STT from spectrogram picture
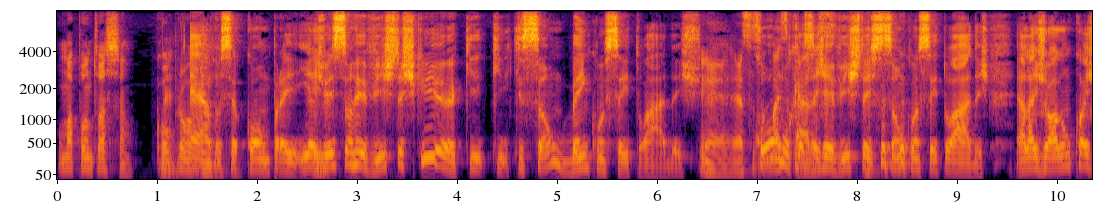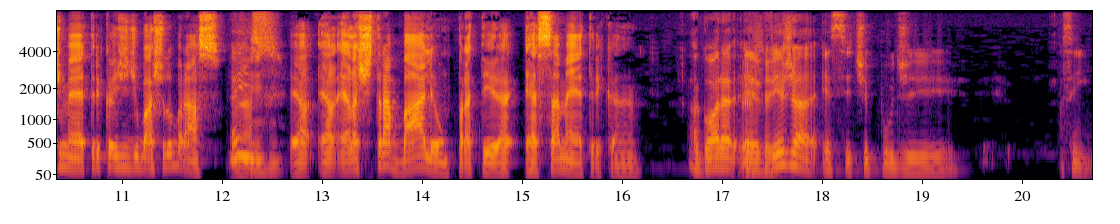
uma pontuação. Compra uma É, coisa. você compra e, e às vezes são revistas que, que, que, que são bem conceituadas. É, essas são mais Como que caras. essas revistas são conceituadas? Elas jogam com as métricas debaixo do braço. É né? isso. É, é- elas trabalham para ter essa métrica, né? Agora, é, veja esse tipo de. Assim,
